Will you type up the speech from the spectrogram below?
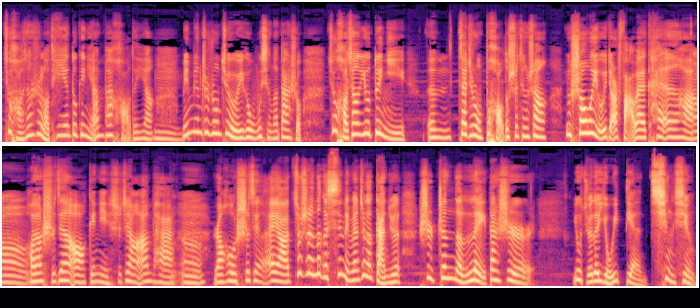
就好像是老天爷都给你安排好的一样。嗯，冥冥之中就有一个无形的大手，就好像又对你，嗯，在这种不好的事情上，又稍微有一点法外开恩哈，哦，好像时间啊、给你是这样安排，嗯，然后事情，哎呀，就是那个心里面这个感觉是真的累，但是又觉得有一点庆幸，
